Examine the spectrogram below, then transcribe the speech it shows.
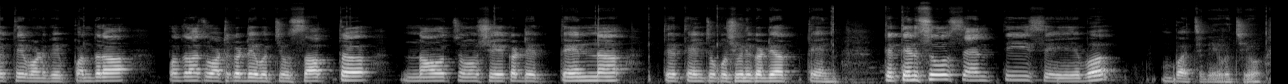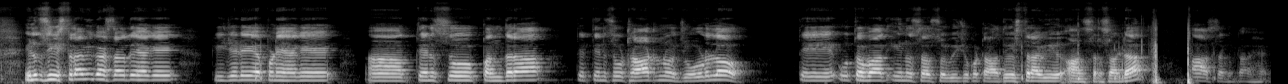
ਇੱਥੇ ਬਣ ਗਏ 15 15 ਚੋਂ 8 ਕੱਢੇ ਬੱਚੋ 7 9 ਚੋਂ 6 ਕੱਢੇ 3 ਤੇ 3 ਚੋਂ ਕੁਝ ਵੀ ਨਹੀਂ ਕੱਢਿਆ 3 ਤੇ 337 ਸੇਬ ਬਚ ਗਏ ਬੱਚਿਓ। ਇਹਨੂੰ ਤੁਸੀਂ ਇਸ ਤਰ੍ਹਾਂ ਵੀ ਕਰ ਸਕਦੇ ਹੈਗੇ ਕਿ ਜਿਹੜੇ ਆਪਣੇ ਹੈਗੇ ਅ, 315 ਤੇ 368 ਨੂੰ ਜੋੜ ਲਓ ਤੇ ਉਸ ਤੋਂ ਬਾਅਦ ਇਹਨੂੰ 720 ਚੋਂ ਘਟਾ ਦਿਓ। ਇਸ ਤਰ੍ਹਾਂ ਵੀ ਆਨਸਰ ਸਾਡਾ ਆ ਸਕਦਾ ਹੈ।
